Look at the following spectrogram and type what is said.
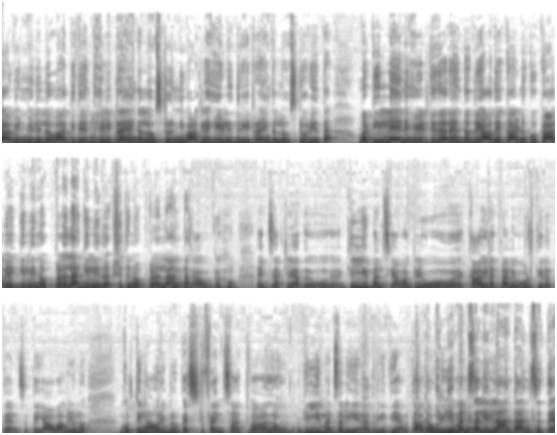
ಕಾವ್ಯನ್ ಮೇಲೆ ಲವ್ ಆಗಿದೆ ಅಂತ ಹೇಳಿ ಟ್ರಯಾಂಗಲ್ ಲವ್ ಸ್ಟೋರಿ ನೀವಾಗಲೇ ಹೇಳಿದ್ರಿ ಟ್ರಯಾಂಗಲ್ ಲವ್ ಸ್ಟೋರಿ ಅಂತ. ಬಟ್ ಇಲ್ಲೇನು ಹೇಳ್ತಿದ್ದಾರೆ ಅಂತಂದ್ರೆ ಯಾವುದೇ ಕಾರಣಕ್ಕೂ ಕಾವ್ಯ ಗಿಲ್ಲಿನ ಒಪ್ಕೊಳ್ಳಲ್ಲ ಗಿಲ್ಲಿ ರಕ್ಷಿತನ ಒಪ್ಕೊಳ್ಳಲ್ಲ ಅಂತ. ಹೌದು. ಎಕ್ಸಾಕ್ಟ್ಲಿ ಅದು. ಗಿಲ್ಲಿ ಮನ್ಸು ಯಾವಾಗ್ಲೂ ಕಾವಿನ ಹತ್ರನೇ ಓಡ್ತಿರತ್ತೆ ಅನ್ಸುತ್ತೆ. ಯಾವಾಗ್ಲೂ ಗೊತ್ತಿಲ್ಲ ಅವರಿಬ್ರು ಬೆಸ್ಟ್ ಫ್ರೆಂಡ್ಸ್ ಅಥವಾ ಲವ್ ಗಿಲ್ಲಿ ಮನ್ಸಲ್ಲಿ ಏನಾದ್ರೂ ಇದೆಯಾ ಅಂತ. ಅದು ಗಿಲ್ಲಿ ಮನ್ಸಲ್ಲಿ ಇಲ್ಲ ಅಂತ ಅನ್ಸುತ್ತೆ.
